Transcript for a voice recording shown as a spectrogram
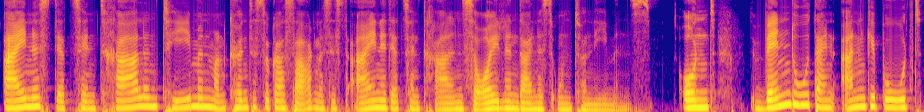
eines der zentralen Themen, man könnte sogar sagen, es ist eine der zentralen Säulen deines Unternehmens. Und wenn du dein Angebot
